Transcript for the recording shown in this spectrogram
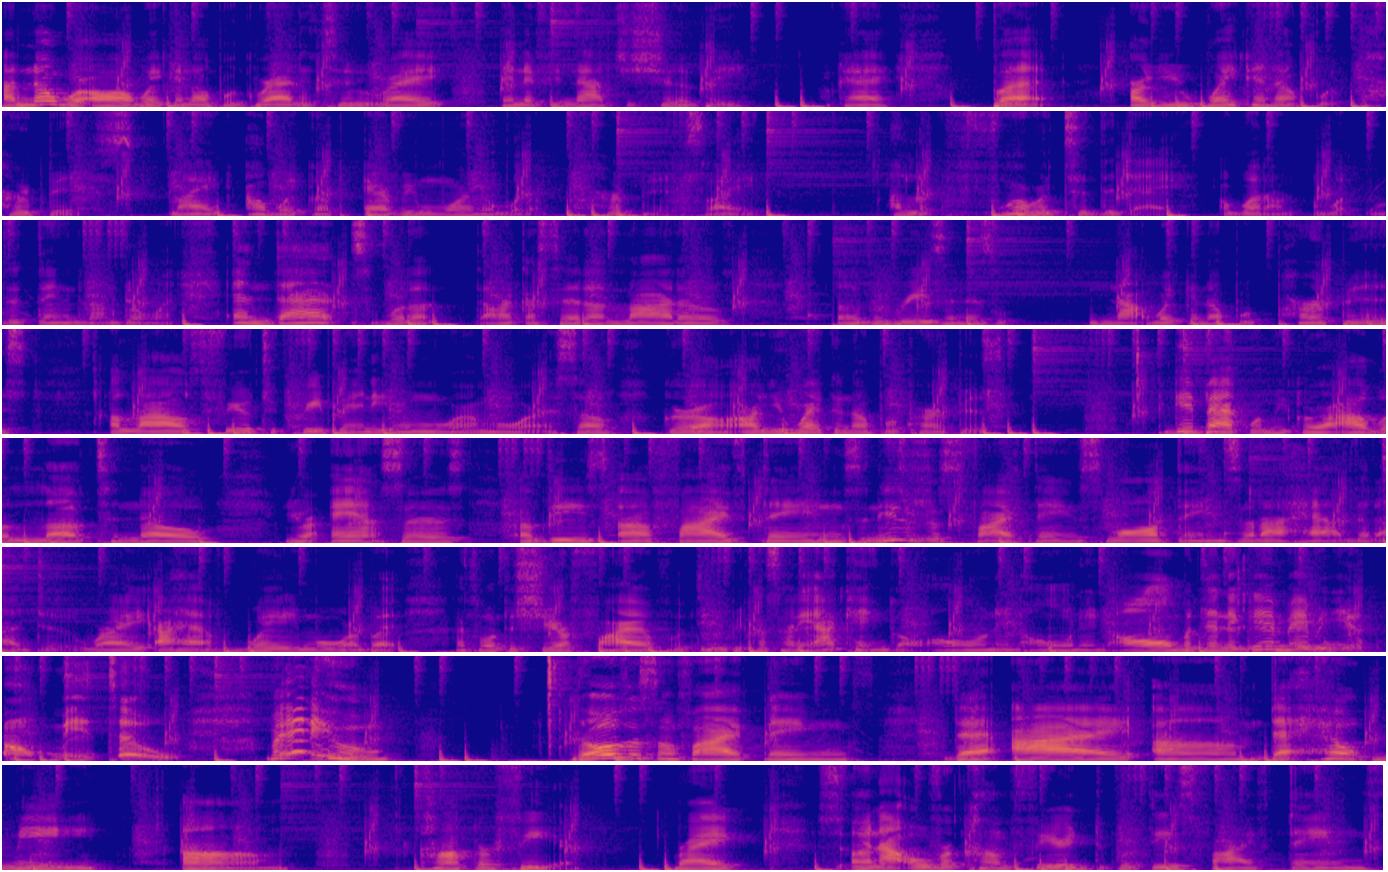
I know we're all waking up with gratitude, right? And if you're not, you should be. Okay? But are you waking up with purpose? Like I wake up every morning with a purpose. Like I look forward to the day of what I'm, what the thing that I'm doing, and that's what, a, like I said, a lot of uh, the reason is not waking up with purpose allows fear to creep in even more and more. So, girl, are you waking up with purpose? Get back with me, girl. I would love to know your answers of these uh, five things. And these are just five things, small things that I have that I do, right? I have way more, but I just want to share five with you because, honey, I can't go on and on and on. But then again, maybe you want me too. But anywho, those are some five things that I um that help me um conquer fear, right? So, and I overcome fear with these five things.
